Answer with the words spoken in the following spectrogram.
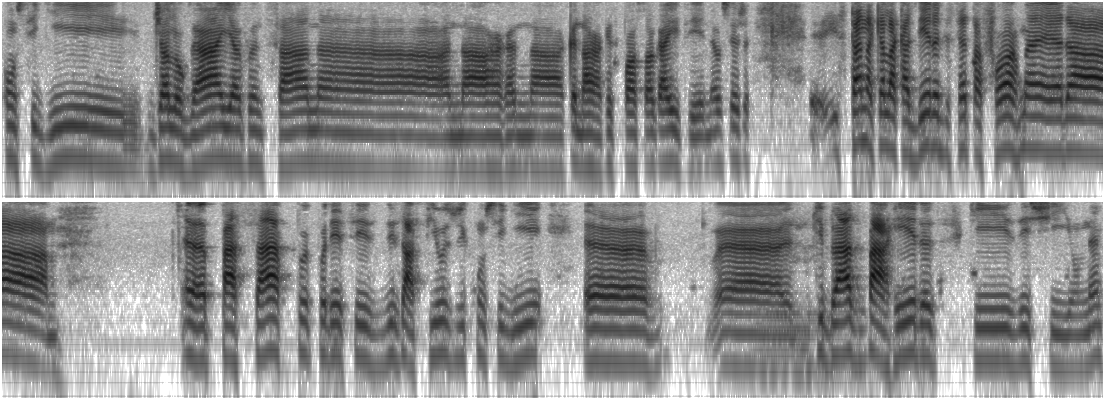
conseguir dialogar e avançar na, na, na, na resposta ao HIV. Né? Ou seja, estar naquela cadeira, de certa forma, era uh, passar por, por, esses desafios de conseguir uh, uh, driblar as barreiras que existiam. Né?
